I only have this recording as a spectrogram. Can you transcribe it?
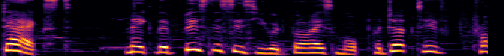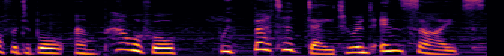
Dext. Make the businesses you advise more productive, profitable, and powerful with better data and insights.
